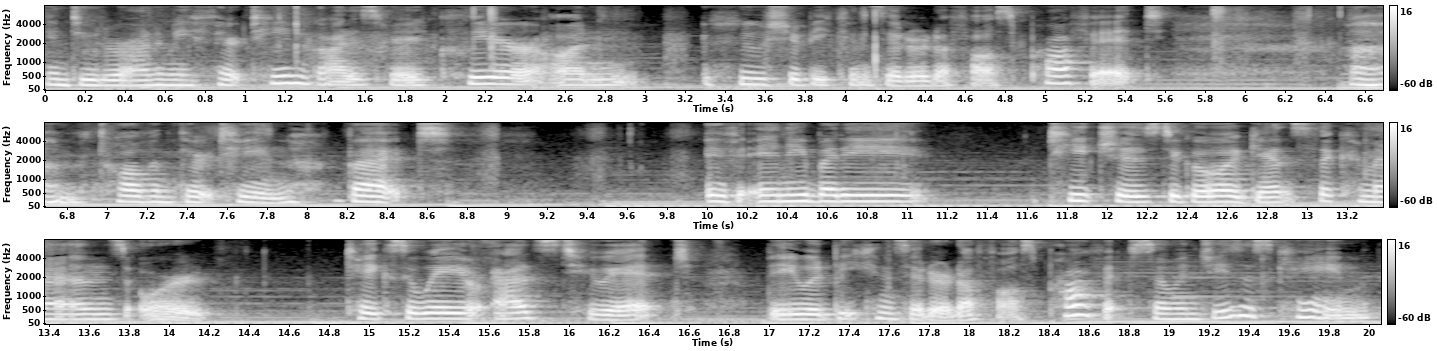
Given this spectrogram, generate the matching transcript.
In Deuteronomy 13, God is very clear on who should be considered a false prophet. Um, 12 and 13. But if anybody teaches to go against the commands or takes away or adds to it, they would be considered a false prophet. So when Jesus came,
